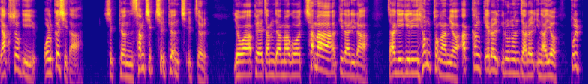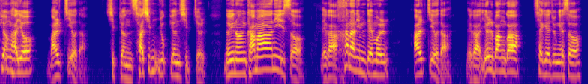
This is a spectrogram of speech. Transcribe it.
약속이 올 것이다. 10편 37편 7절 여호와 앞에 잠잠하고 참아 기다리라. 자기 길이 형통하며 악한 깨를 이루는 자를 인하여 불평하여 말지어다. 10편 46편 10절 너희는 가만히 있어 내가 하나님 됨을 알지어다. 내가 열방과 세계 중에서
